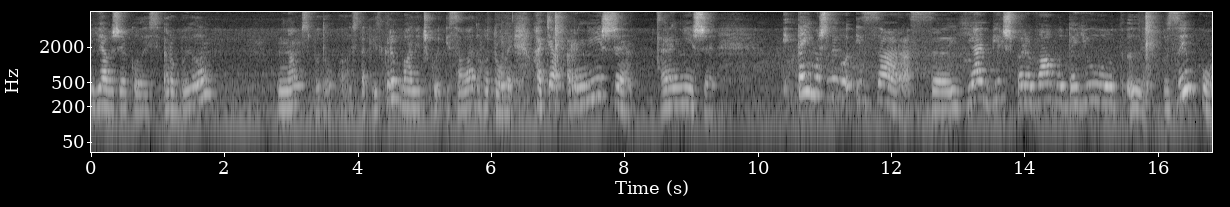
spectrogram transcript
Я вже колись робила. Нам сподобалось. Так, відкрив баночку і салат готовий. Хоча раніше, раніше, та й можливо і зараз, е, я більш перевагу даю е, взимку.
